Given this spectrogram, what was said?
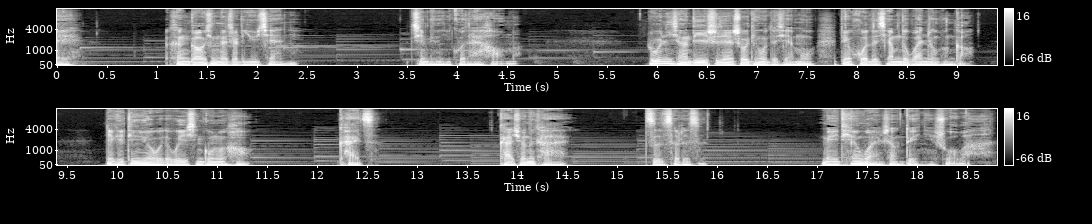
嘿，很高兴在这里遇见你。今天你过得还好吗？如果你想第一时间收听我的节目，并获得节目的完整文稿，你可以订阅我的微信公众号“凯子”。凯旋的凯，紫色的紫。每天晚上对你说晚安。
